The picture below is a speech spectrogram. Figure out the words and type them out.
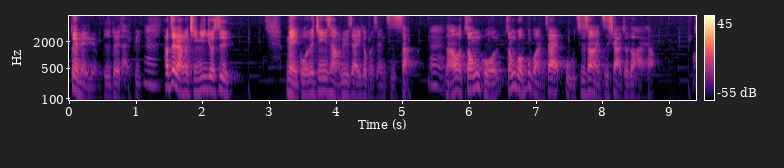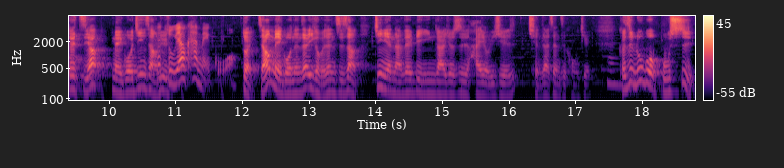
对美元不是对台币。嗯，它这两个情境就是美国的经济增长率在一个 percent 之上，嗯，然后中国中国不管在五之上还是之下，就都还好。所以只要美国经常率，主要看美国。对，只要美国能在一个 percent 之上，今年南非币应该就是还有一些潜在升值空间。嗯、可是如果不是，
